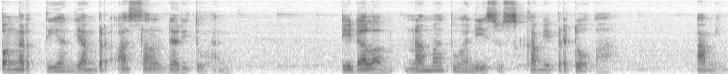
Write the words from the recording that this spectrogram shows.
pengertian yang berasal dari Tuhan. Di dalam nama Tuhan Yesus kami berdoa. Amin.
